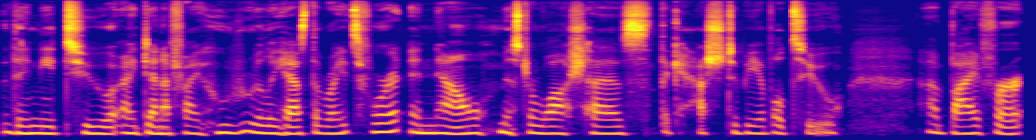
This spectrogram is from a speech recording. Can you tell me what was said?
they need to identify who really has the rights for it. And now Mr. Walsh has the cash to be able to uh, buy for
